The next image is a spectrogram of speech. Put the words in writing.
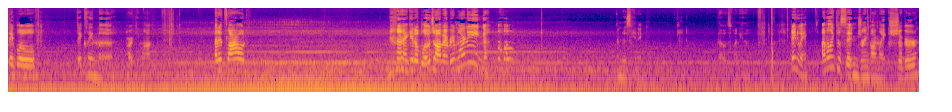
They blow, they clean the parking lot. But it's loud. I get a blowjob every morning. I'm just kidding. That was funny though. But anyway, I don't like to sit and drink on like sugar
